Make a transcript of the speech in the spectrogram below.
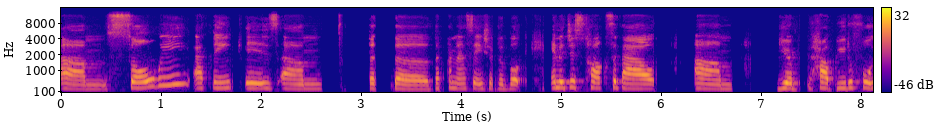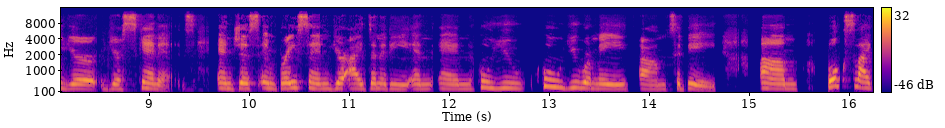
um, Sulwe, I think is um, the, the, the pronunciation of the book, and it just talks about um, your how beautiful your your skin is and just embracing your identity and and who you who you were made um, to be. Um, books like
